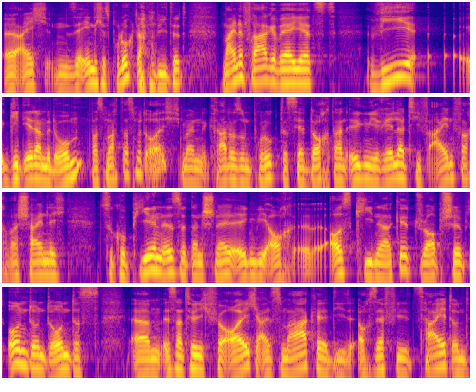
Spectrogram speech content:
äh, eigentlich ein sehr ähnliches Produkt anbietet. Meine Frage wäre jetzt, wie geht ihr damit um? Was macht das mit euch? Ich meine, gerade so ein Produkt, das ja doch dann irgendwie relativ einfach wahrscheinlich zu kopieren ist, wird dann schnell irgendwie auch äh, aus China gedropshipped und, und, und. Das ähm, ist natürlich für euch als Marke, die auch sehr viel Zeit und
